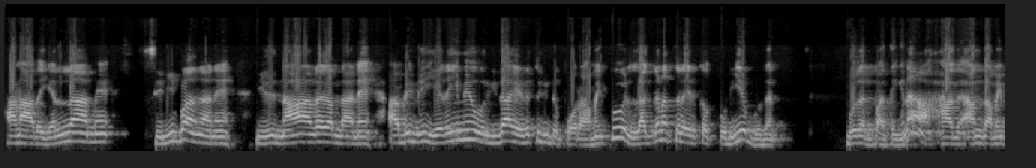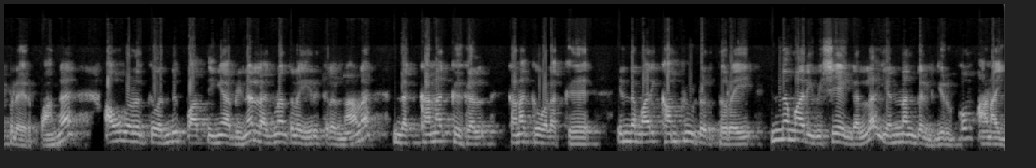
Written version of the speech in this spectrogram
ஆனால் அதை எல்லாமே சினிமா தானே இது நாடகம் தானே அப்படின்னு எதையுமே ஒரு இதாக எடுத்துக்கிட்டு போகிற அமைப்பு லக்னத்தில் இருக்கக்கூடிய புதன். புதன் பார்த்தீங்கன்னா அது அந்த அமைப்பில் இருப்பாங்க. அவங்களுக்கு வந்து பார்த்தீங்க அப்படின்னா லக்னத்தில் இருக்கிறதுனால இந்த கணக்குகள் கணக்கு வழக்கு இந்த மாதிரி கம்ப்யூட்டர் துறை இந்த மாதிரி விஷயங்கள்ல எண்ணங்கள் இருக்கும். ஆனால்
